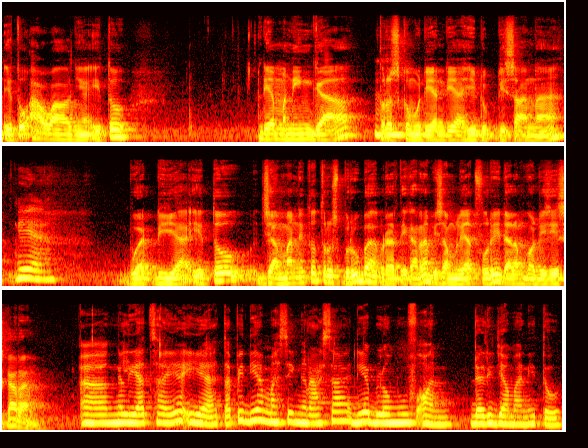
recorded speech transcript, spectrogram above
itu awalnya itu dia meninggal, terus kemudian dia hidup di sana. iya Buat dia itu zaman itu terus berubah berarti karena bisa melihat Furi dalam kondisi sekarang. Eh, ngelihat saya iya. Tapi dia masih ngerasa dia belum move on dari zaman itu.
